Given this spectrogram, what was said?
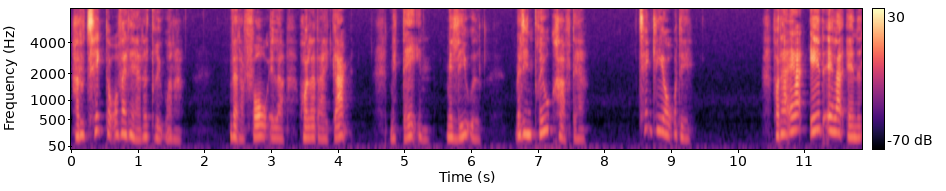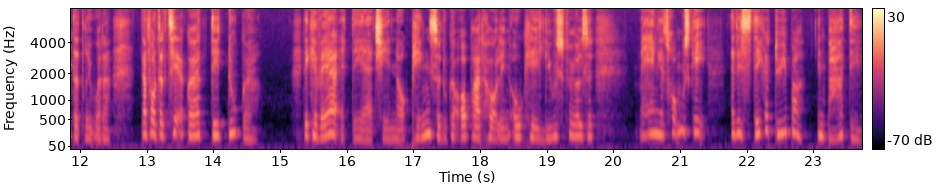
Har du tænkt over, hvad det er, der driver dig? Hvad der får eller holder dig i gang? Med dagen, med livet? Hvad din drivkraft er? Tænk lige over det. For der er et eller andet, der driver dig, der får dig til at gøre det, du gør. Det kan være, at det er at tjene nok penge, så du kan opretholde en okay livsførelse, men jeg tror måske, at det stikker dybere end bare det.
